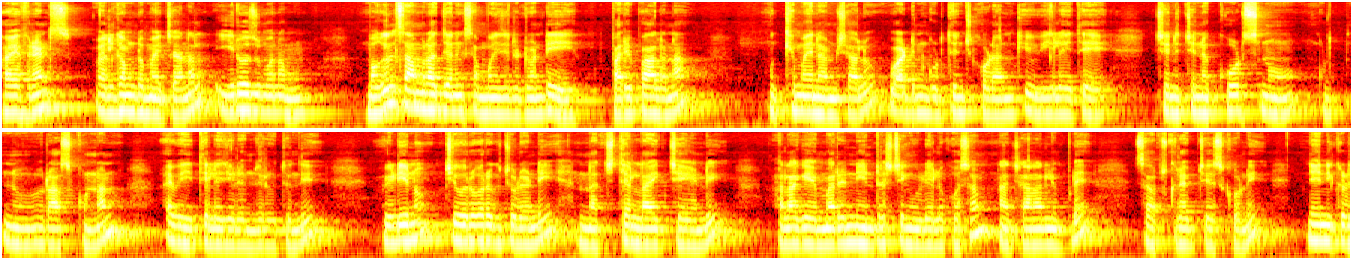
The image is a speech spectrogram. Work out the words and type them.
Hi friends welcome to my channel. ఈరోజు మనం మొఘల్ సామ్రాజ్యానికి సంబంధించినటువంటి పరిపాలన ముఖ్యమైన అంశాలు వాటిని గుర్తుంచుకోవడానికి వీలైతే చిన్న చిన్న కోడ్స్ను రాసుకున్నాను అవి తెలియజేయడం జరుగుతుంది. వీడియోను చివరి వరకు చూడండి. నచ్చితే లైక్ చేయండి. అలాగే మరిన్ని ఇంట్రెస్టింగ్ వీడియోల కోసం నా ఛానల్ని ఇప్పుడే సబ్స్క్రైబ్ చేసుకోండి. నేను ఇక్కడ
